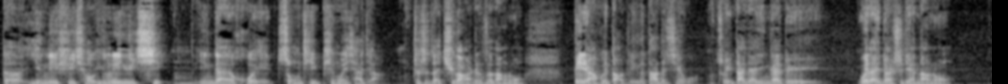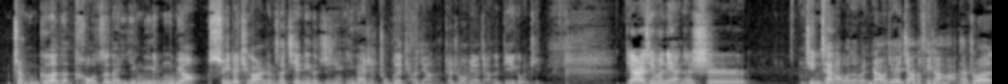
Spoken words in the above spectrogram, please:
的盈利需求、盈利预期，应该会总体平稳下降。这是在去杠杆政策当中必然会导致一个大的结果，所以大家应该对未来一段时间当中。整个的投资的盈利目标，随着去杠杆政策坚定的执行，应该是逐步的调降的。这是我们要讲的第一个问题。第二新闻点呢是经济参考报的文章，我觉得讲的非常好。他说，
